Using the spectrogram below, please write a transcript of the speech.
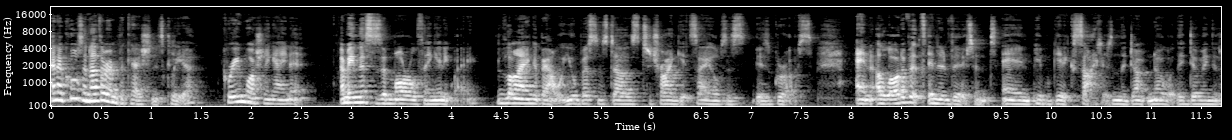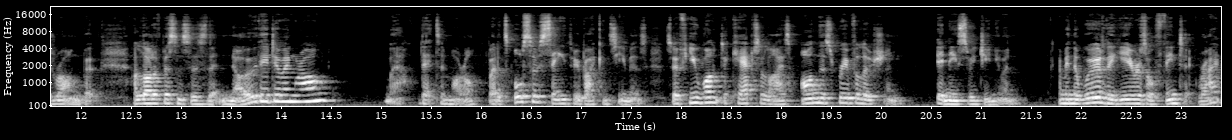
And of course, another implication is clear greenwashing ain't it. I mean, this is a moral thing anyway. Lying about what your business does to try and get sales is, is gross. And a lot of it's inadvertent, and people get excited and they don't know what they're doing is wrong. But a lot of businesses that know they're doing wrong well, that's immoral, but it's also seen through by consumers. So if you want to capitalize on this revolution, it needs to be genuine. I mean, the word of the year is authentic, right?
